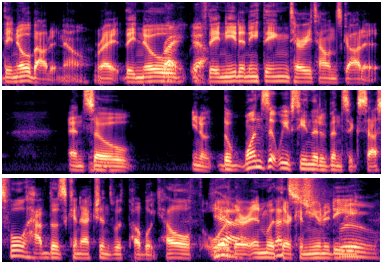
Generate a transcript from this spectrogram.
they know about it now, right? They know Right, yeah. if they need anything, Tarrytown's got it. And so, you know, the ones that we've seen that have been successful have those connections with public health or Yeah, they're in with their community. true.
